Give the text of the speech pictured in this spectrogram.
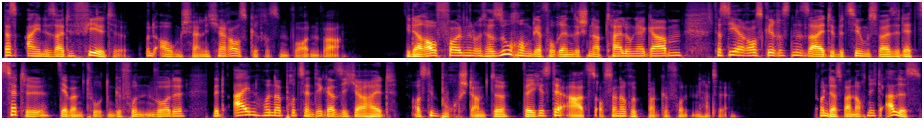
dass eine Seite fehlte und augenscheinlich herausgerissen worden war. Die darauffolgenden Untersuchungen der forensischen Abteilung ergaben, dass die herausgerissene Seite bzw. der Zettel, der beim Toten gefunden wurde, mit 100%iger Sicherheit aus dem Buch stammte, welches der Arzt auf seiner Rückbank gefunden hatte. Und das war noch nicht alles.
